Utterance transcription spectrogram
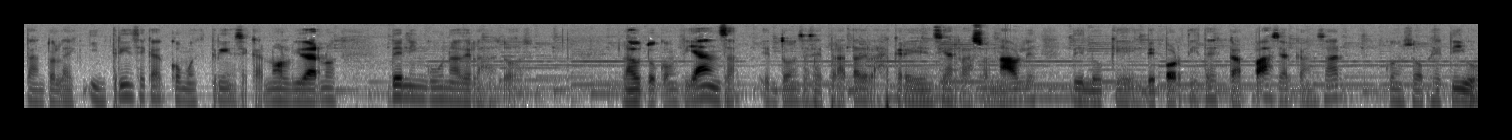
tanto la intrínseca como extrínseca, no olvidarnos de ninguna de las dos. La autoconfianza, entonces se trata de las creencias razonables de lo que el deportista es capaz de alcanzar con su objetivo.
